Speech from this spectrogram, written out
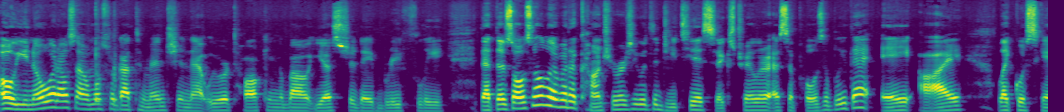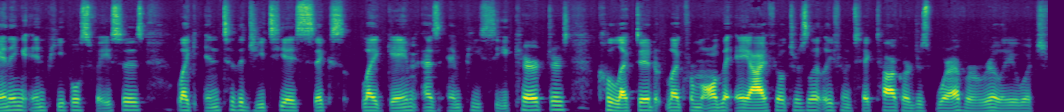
Oh, you know what else? I almost forgot to mention that we were talking about yesterday briefly. That there's also a little bit of controversy with the GTA 6 trailer, as supposedly that AI like was scanning in people's faces like into the GTA 6 like game as NPC characters collected like from all the AI filters lately from TikTok or just wherever really, which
